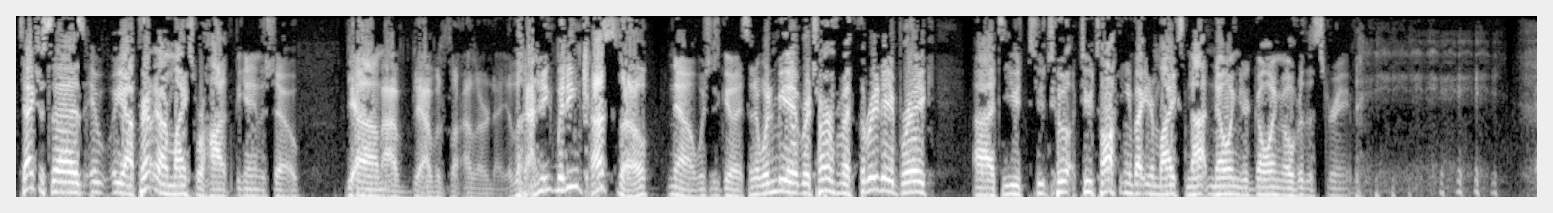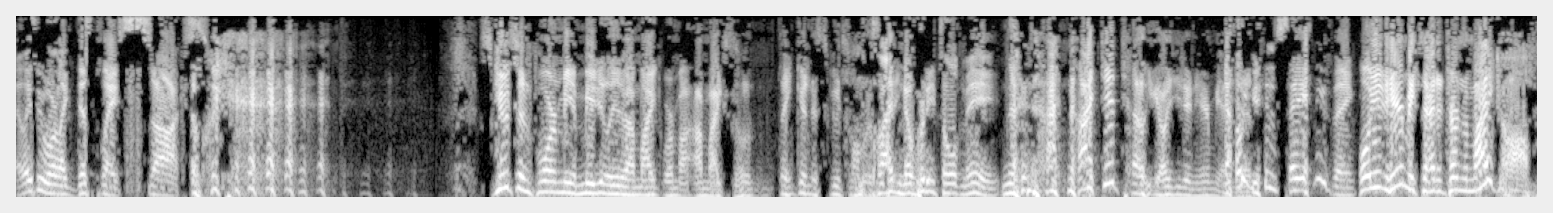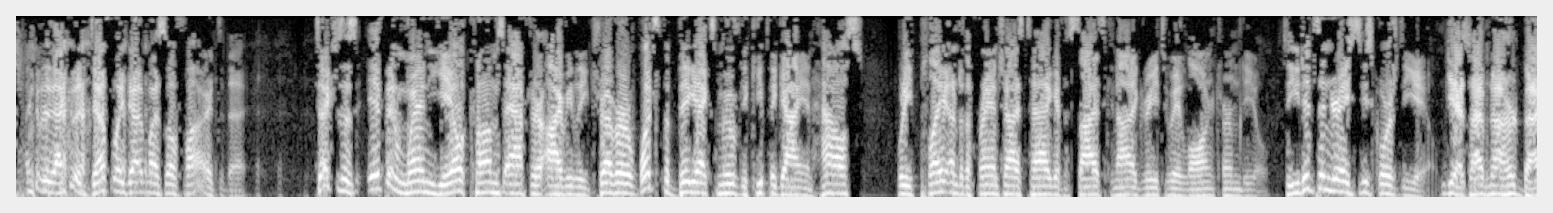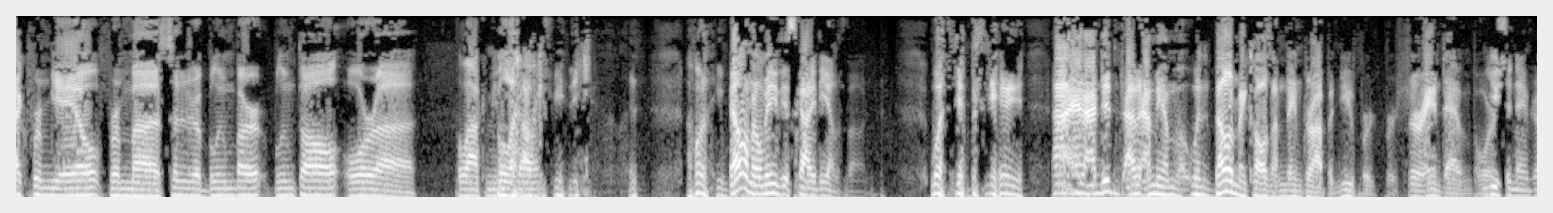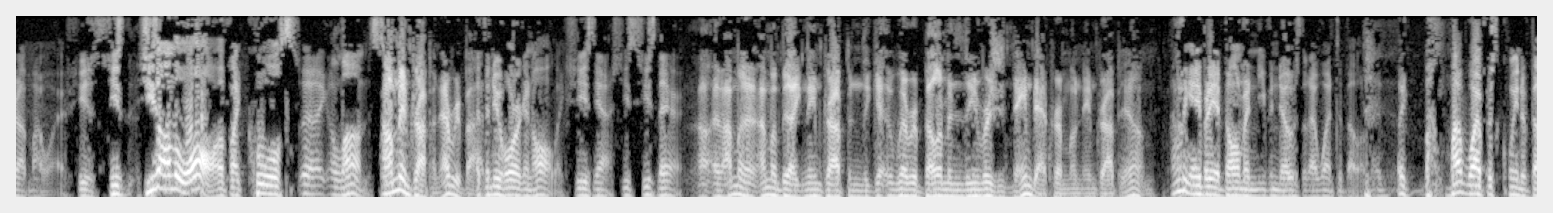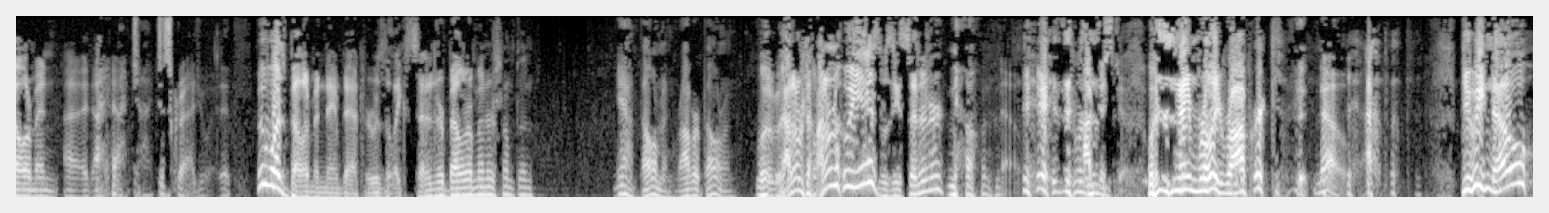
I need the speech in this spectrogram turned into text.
Texas says, it, yeah, apparently our mics were hot at the beginning of the show. Yeah, Um, I, yeah, I was. I learned that. I didn't, we didn't cuss though. No, which is good. So it wouldn't be a return from a three day break uh, to you to, to, to talking about your mics, not knowing you're going over the stream. At least we weren't like, this place sucks. Scoots informed me immediately that my mic were my, our mics. So thank goodness Scoots I'm glad nobody told me. no, I did tell you. Oh, you didn't hear me. I No, did. you didn't say anything. Well, you didn't hear me because I had to turn the mic off. I could have I could have definitely gotten myself fired today. Texas says, if and when Yale comes after Ivy League Trevor, what's the Big X move to keep the guy in house? Would he play under the franchise tag if the sides cannot agree to a long term deal? So you did send your ACC scores to Yale. Yes, I have not heard back from Yale, from uh, Senator Bloomberg, Blumenthal, or uh, Palau Community Palau College. Community College. I want to Bellarmine, we need to get Scotty D on the phone. What? I, and I did. I, I mean, I'm, when Bellarmine calls, I'm name dropping you for for sure, and Davenport. You should name drop my wife. She's she's she's on the wall of like cool uh, alums I'm name dropping everybody. at the new Oregon Hall. Like she's yeah, she's she's there. Uh, I'm gonna I'm gonna be like name dropping the whoever Bellarmine the university is named after. I'm gonna name drop him. I don't think anybody at Bellarmine even knows that I went to Bellarmine. like my wife was queen of Bellarmine. I, I, I just graduated. Who was Bellarmine named after? Was it like Senator Bellarmine or something? Yeah, Bellarmine, Robert Bellarmine. Well, I don't know. I don't know who he is. Was he a senator? No, no. was, I'm his, just joking. was his name really Robert? No, Do we know?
